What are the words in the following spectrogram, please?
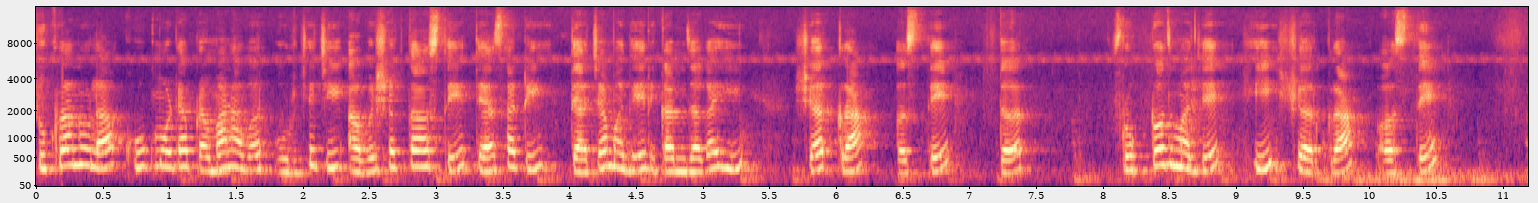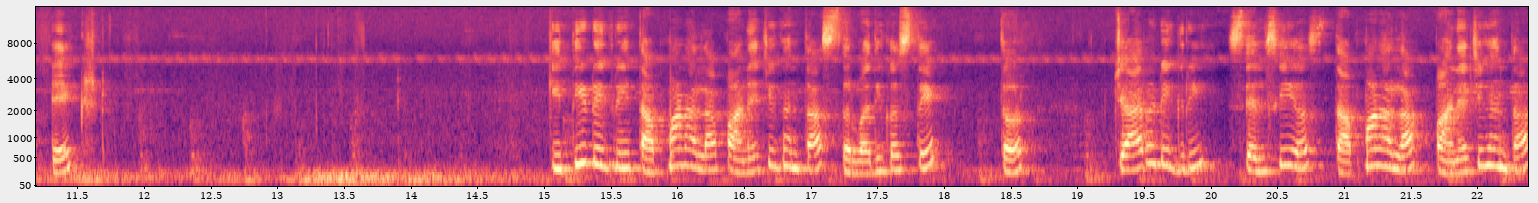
शुक्राणूला खूप मोठ्या प्रमाणावर ऊर्जेची आवश्यकता असते. त्यासाठी त्याच्यामध्ये रिकाम जागा ही शर्करा असते. तर फ्रुक्टोजमध्ये ही शर्करा असते. टेक्स्ट किती डिग्री तापमानाला पाण्याची घनता सर्वाधिक असते? तर चार डिग्री सेल्सिअस तापमानाला पाण्याची घनता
